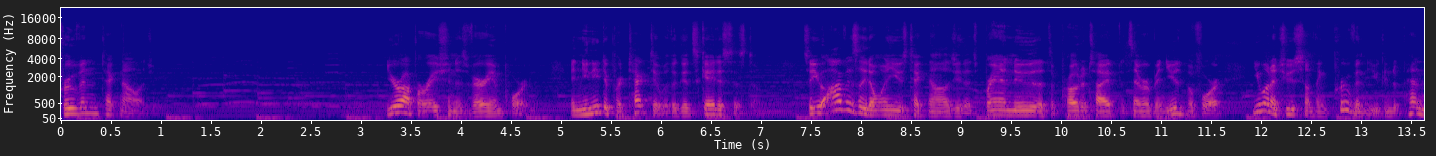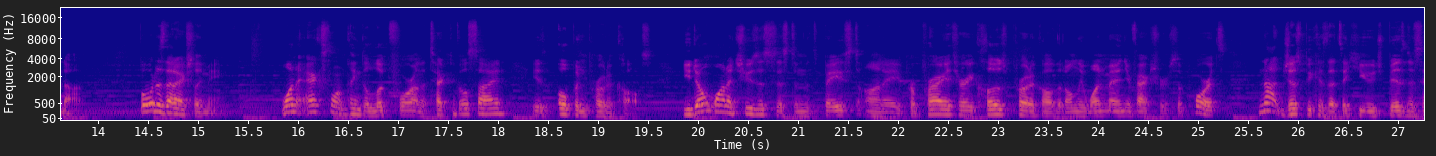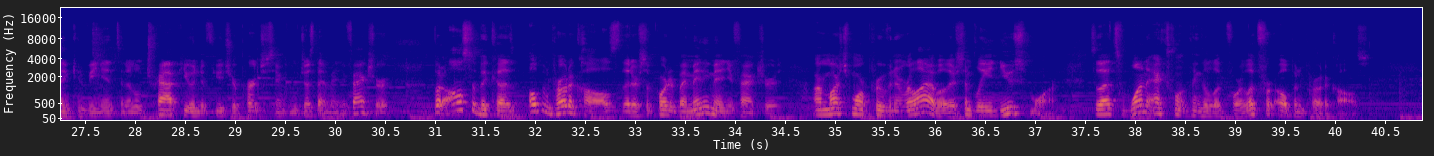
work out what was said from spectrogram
Proven technology. Your operation is very important, and you need to protect it with a good SCADA system. So you obviously don't want to use technology that's brand new, that's a prototype, that's never been used before. You want to choose something proven that you can depend on. But what does that actually mean? One excellent thing to look for on the technical side is open protocols. You don't want to choose a system that's based on a proprietary closed protocol that only one manufacturer supports, not just because that's a huge business inconvenience and it'll trap you into future purchasing from just that manufacturer, but also because open protocols that are supported by many manufacturers are much more proven and reliable. They're simply in use more. So that's one excellent thing to look for. Look for open protocols.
